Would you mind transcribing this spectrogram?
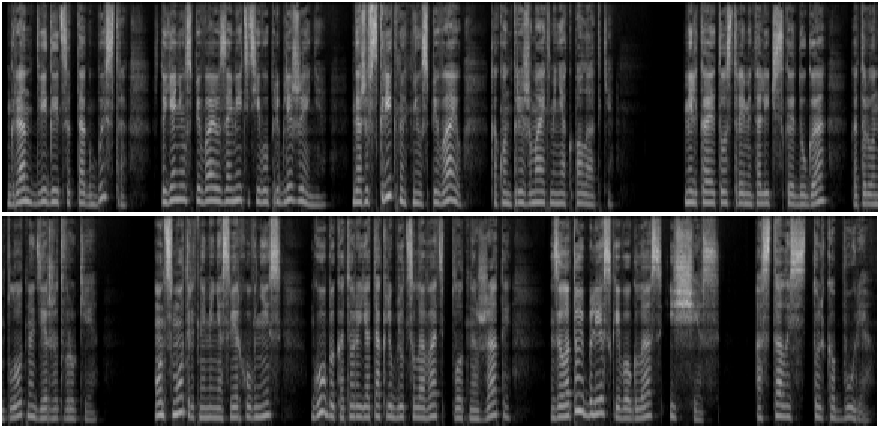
Грант двигается так быстро, что я не успеваю заметить его приближение. Даже вскрикнуть не успеваю, как он прижимает меня к палатке. Мелькает острая металлическая дуга, которую он плотно держит в руке. Он смотрит на меня сверху вниз, губы, которые я так люблю целовать, плотно сжаты, золотой блеск его глаз исчез. Осталась только буря.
